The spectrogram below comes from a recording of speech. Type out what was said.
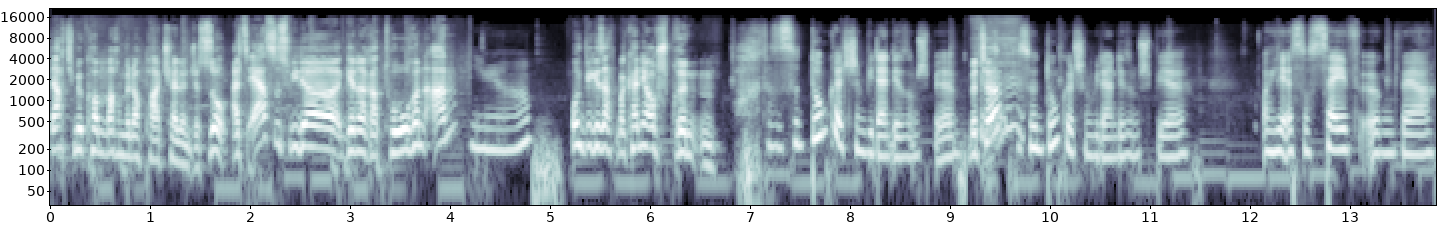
dachte ich mir, komm, machen wir noch ein paar Challenges. So, als erstes wieder Generatoren an. Ja. Und wie gesagt, man kann ja auch sprinten. Ach, das ist so dunkel schon wieder in diesem Spiel. Bitte? Es ist so dunkel schon wieder in diesem Spiel. Oh, hier ist doch safe irgendwer.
